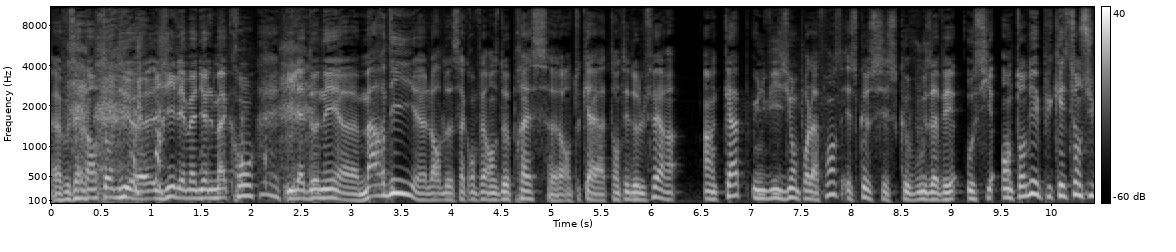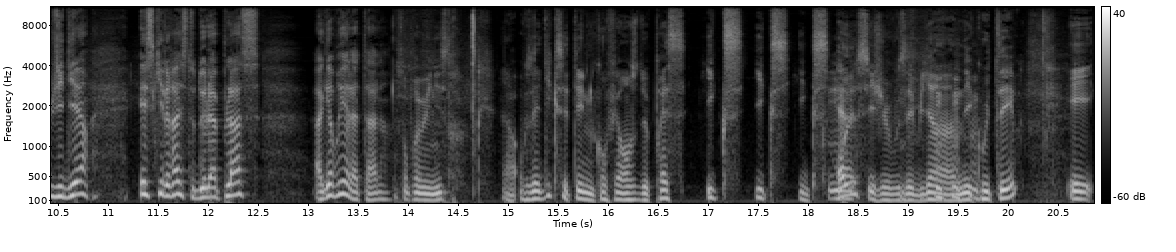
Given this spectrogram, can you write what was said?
euh, vous avez entendu euh, Gilles Emmanuel Macron. Il a donné euh, mardi, lors de sa conférence de presse, en tout cas a tenté de le faire, un cap, une vision pour la France. Est-ce que c'est ce que vous avez aussi entendu Et puis question subsidiaire, est-ce qu'il reste de la place à Gabriel Attal, son Premier ministre? Alors, vous avez dit que c'était une conférence de presse XXXL, si je vous ai bien écouté. Et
